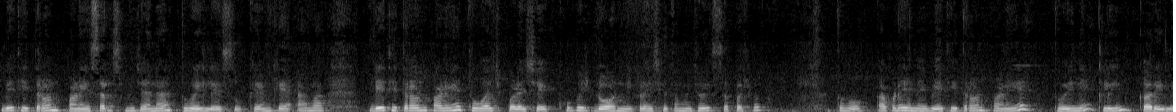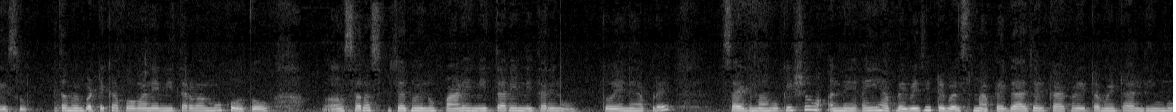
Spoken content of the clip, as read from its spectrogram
બેથી ત્રણ પાણી સરસ મજાના ધોઈ લેશું. કેમ કે આમાં બેથી ત્રણ પાણીએ ધોવા જ પડે છે. ખૂબ જ દોડ નીકળે છે, તમે જોઈ શકો છો. તો આપણે એને બેથી ત્રણ પાણીએ ધોઈને ક્લીન કરી લેશું તમે બટેકા પૌવાને નીતારવા મૂકો તો સરસ મજાનું એનું પાણી નીતારી નીતારીનું, તો એને આપણે સાઈડમાં મૂકીશું અને અહીં આપણે વેજીટેબલ્સમાં આપણે ગાજર, કાકડી, ટમેટા, લીંબુ,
